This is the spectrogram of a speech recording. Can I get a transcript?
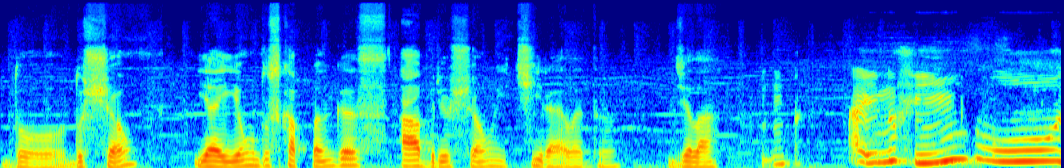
do, do chão. E aí um dos capangas abre o chão e tira ela do, de lá. Uhum. Aí no fim, o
